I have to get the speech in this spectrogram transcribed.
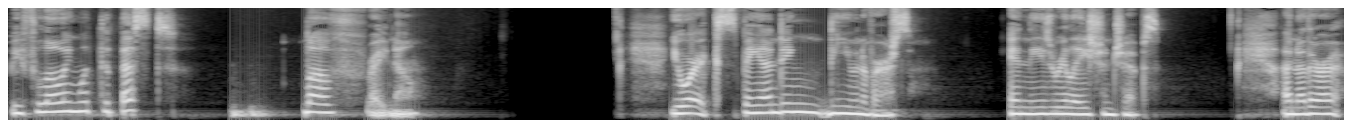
be flowing with the best love right now. You're expanding the universe in these relationships. Another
